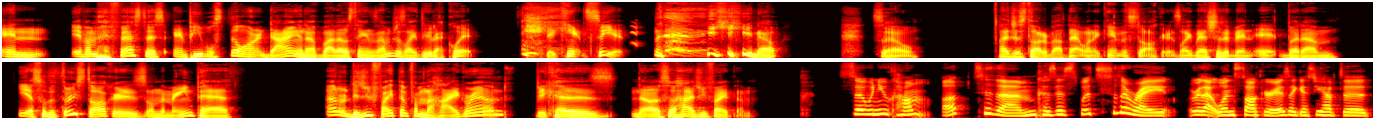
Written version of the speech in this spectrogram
And if I'm Hephaestus and people still aren't dying enough by those things, I'm just like, dude, I quit. They can't see it. you know? So I just thought about that when it came to stalkers. Like that should have been it. But um yeah, so the three stalkers on the main path, I don't know, did you fight them from the high ground? Because no, so how'd you fight them? So when you come up to them, because it splits to the right where that one stalker is, I guess you have to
